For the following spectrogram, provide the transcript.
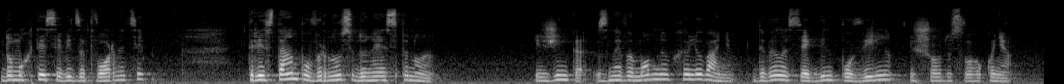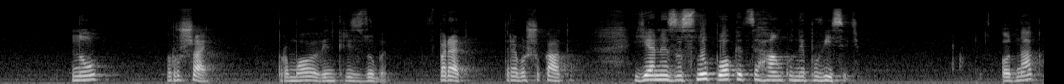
домогтися від затворниці, Трістан повернувся до неї спиною. І жінка з невимовним хвилюванням дивилася, як він повільно йшов до свого коня. Ну, рушай, промовив він крізь зуби. Вперед, треба шукати. Я не засну, поки циганку не повісять. Однак,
